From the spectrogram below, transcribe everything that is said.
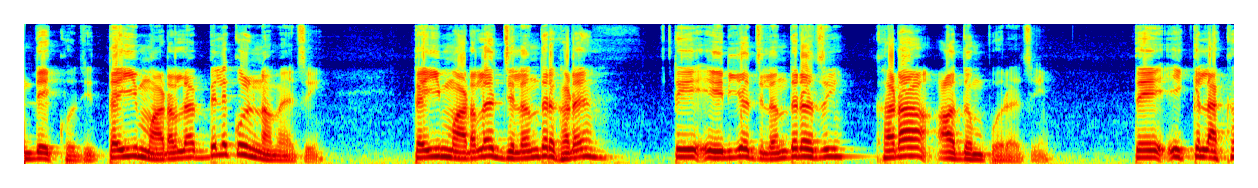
ਦੇਖੋ ਜੀ। 23 ਮਾਡਲ ਹੈ, ਬਿਲਕੁਲ ਨਵਾਂ ਹੈ ਜੀ। 23 ਮਾਡਲ ਹੈ, ਜਲੰਧਰ ਖੜਾ ਹੈ। ਤੇ ਏਰੀਆ ਜਲੰਧਰ ਹੈ ਜੀ। ਖੜਾ ਆਦਮਪੁਰ ਹੈ ਜੀ। ਤੇ 1 ਲੱਖ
